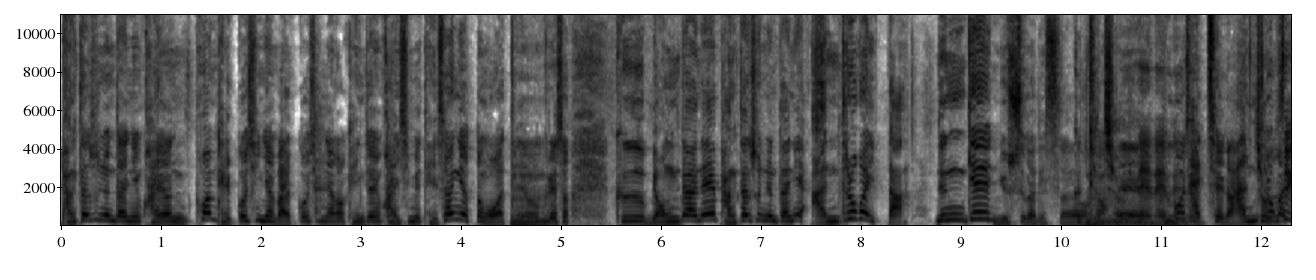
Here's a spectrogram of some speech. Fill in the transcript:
방탄소년단이 과연 포함될 것이냐 말 것이냐가 굉장히 관심의 대상이었던 것 같아요. 음. 그래서 그 명단에 방탄소년단이 안 들어가 있다. 는게 뉴스가 됐어요. 그쵸. 네. 그거 자체가 안전 들어갔다.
